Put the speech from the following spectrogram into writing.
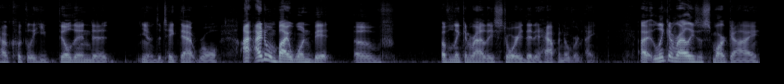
how quickly he filled in to, you know, to take that role. I, I don't buy one bit of of Lincoln Riley's story that it happened overnight. Uh, Lincoln Riley's a smart guy,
